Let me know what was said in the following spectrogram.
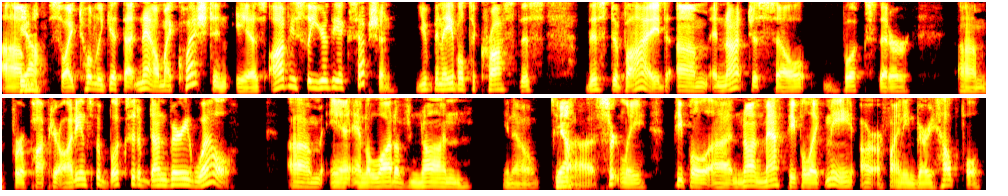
Um, yeah. So I totally get that. Now, my question is: obviously, you're the exception. You've been able to cross this this divide um, and not just sell books that are um, for a popular audience, but books that have done very well um, and, and, a lot of non you know, yeah. Uh, certainly people, uh, non math people like me are, are finding very helpful.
